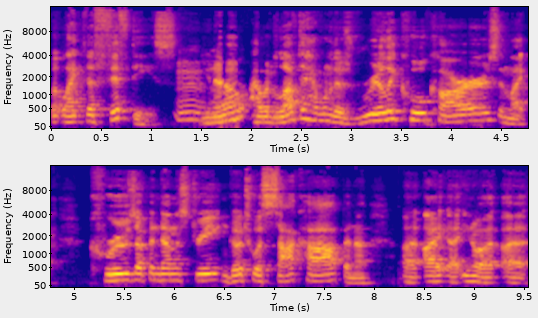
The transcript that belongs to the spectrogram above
but like the 50s, Mhm. you know, I would love to have one of those really cool cars and like cruise up and down the street and go to a sock hop and a uh, I, uh, you know, a, a,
